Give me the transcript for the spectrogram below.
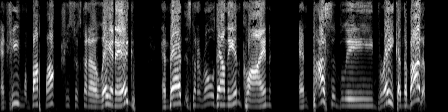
and she bok bok, she's just going to lay an egg, and that is going to roll down the incline and possibly break on the bottom.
